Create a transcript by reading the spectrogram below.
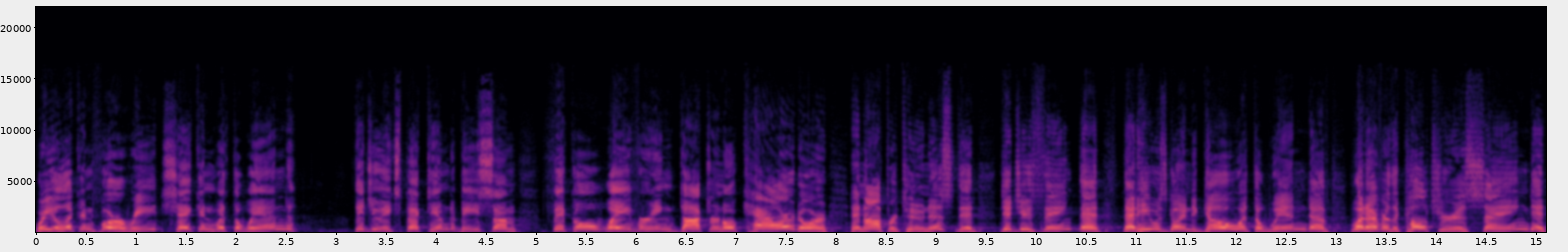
Were you looking for a reed shaken with the wind? Did you expect him to be some fickle, wavering doctrinal coward or an opportunist? Did, did you think that, that he was going to go with the wind of whatever the culture is saying? Did,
